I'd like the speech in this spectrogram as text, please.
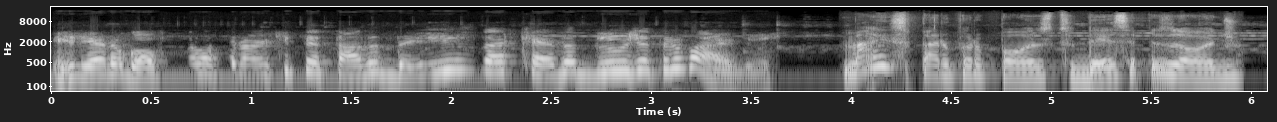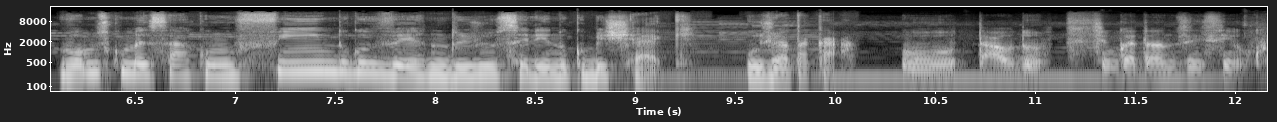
Ele era o golpe que estava sendo arquitetado desde a queda do Getúlio Vargas. Mas, para o propósito desse episódio, vamos começar com o fim do governo do Juscelino Kubitschek, o JK. O tal do 50 anos em 5,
